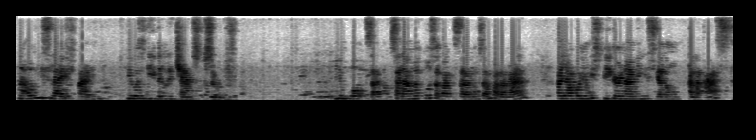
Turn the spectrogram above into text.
na on his lifetime, he was given the chance to serve. Yun po, sa, salamat po sa pag sa samparangan. Kaya po yung speaker namin is ganong kalakas.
